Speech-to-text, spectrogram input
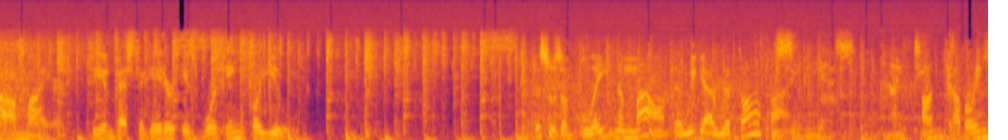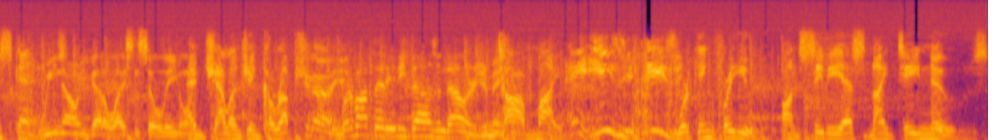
Tom Meyer, the investigator, is working for you. This was a blatant amount that we got ripped off on. CBS 19. Uncovering scams. We know you got a license illegal And challenging corruption. What about that $80,000 you made? Tom Meyer. Hey, easy, easy. Working for you on CBS 19 News.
